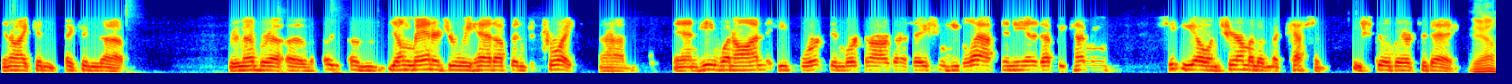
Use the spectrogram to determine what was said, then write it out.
you know, I can I can uh, remember a, a, a, young manager we had up in Detroit. Um, and he went on, he worked and worked in our organization. He left and he ended up becoming CEO and chairman of McKesson. He's still there today. Yeah.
